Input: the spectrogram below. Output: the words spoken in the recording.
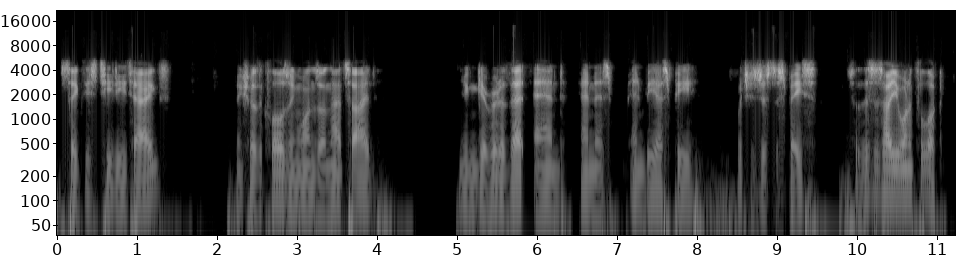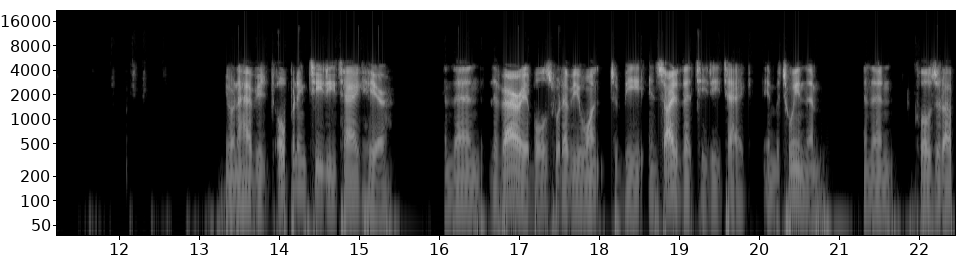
Let's take these TD tags. Make sure the closing one's on that side. You can get rid of that and NS, NBSP, which is just a space. So this is how you want it to look. You want to have your opening TD tag here, and then the variables, whatever you want to be inside of that TD tag, in between them, and then close it up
